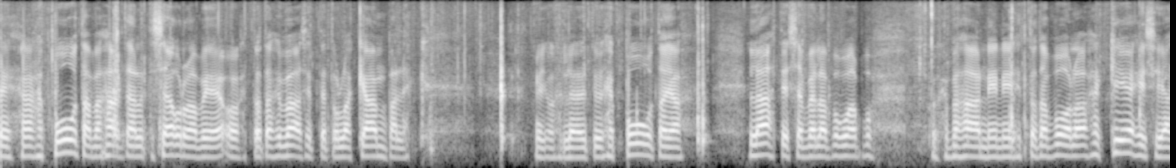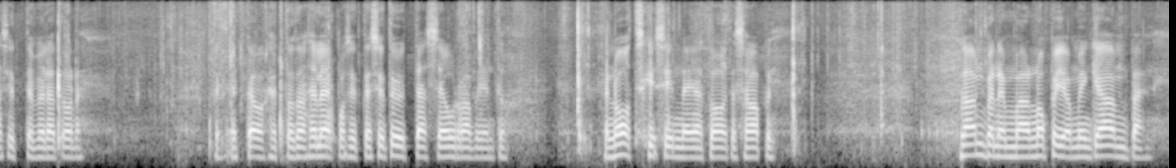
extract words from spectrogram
Tehdään puuta vähän täällä, että seuraavia on tuota hyvä sitten tulla kämpällekin. Jo löytyy he puuta ja lähtiessä vielä voi vähän niin, niin tuota, voi olla kiehisiä sitten vielä tuonne. Että on että tuota, helppo sitten sytyttää seuraavien tuo notski sinne ja tuota saapi lämpenemään nopeammin kämpän. Niin.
